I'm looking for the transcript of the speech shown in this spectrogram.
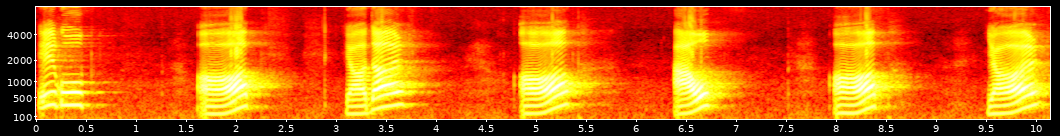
일곱, up, 여덟, up, 아홉, up, 열,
